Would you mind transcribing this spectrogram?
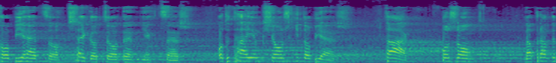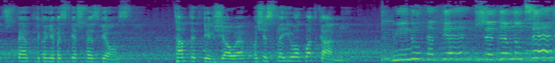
Kobieco, czego ty ode mnie chcesz? Oddaję książki, to bierz. Tak, w porządku. Naprawdę przeczytałem tylko niebezpieczne związki. Tamte dwie wziąłem, bo się skleiło okładkami. Minuta dwie, przede mną cel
